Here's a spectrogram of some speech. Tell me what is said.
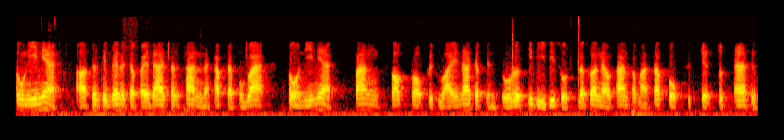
ตรงนี้เนี่ยเซนติเมนต์อาจจะไปได้สั้นๆนะครับ แต่ผมว่าโซนนี้เนี่ยตั้ง stop profit ไว้น่าจะเป็นตัวเลือกที่ดีที่สุด แล้วก็แนวต้านประมาณสัก 67.5 ถึง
